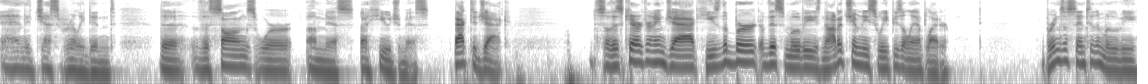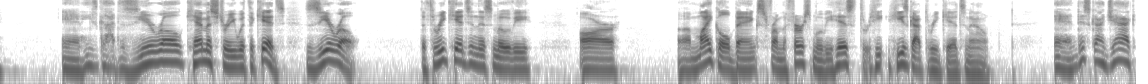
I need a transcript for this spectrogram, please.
and it just really didn't. The the songs were a miss, a huge miss. Back to Jack. So this character named Jack, he's the Bert of this movie. He's not a chimney sweep, he's a lamplighter. Brings us into the movie and he's got zero chemistry with the kids. Zero. The three kids in this movie are uh, Michael Banks from the first movie. His th- he, he's got three kids now, and this guy Jack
